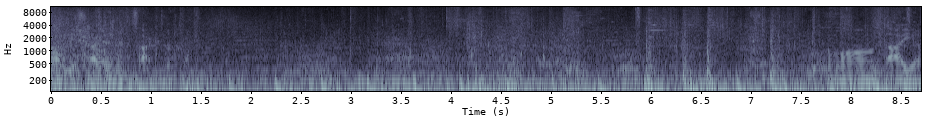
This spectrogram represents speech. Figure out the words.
while you try and attack me. Come on, die you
